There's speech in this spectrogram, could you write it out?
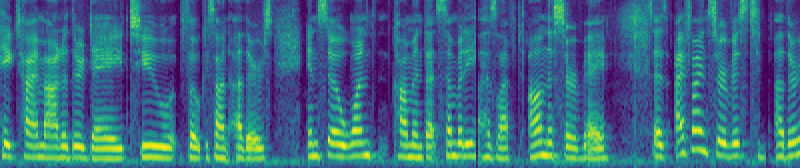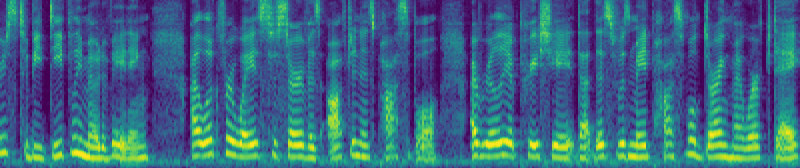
take time out of their day to focus on others. And so, one comment that somebody has left on the survey says, I find service to others to be deeply motivating. I look for ways to serve as often as possible. I really appreciate that this was made possible during my workday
